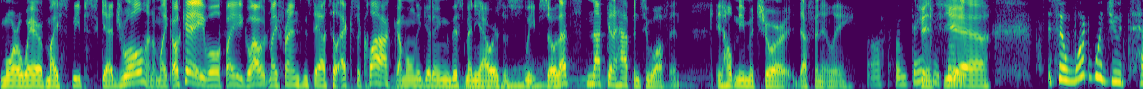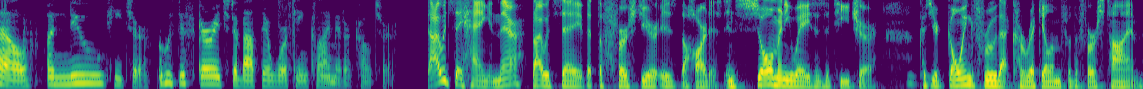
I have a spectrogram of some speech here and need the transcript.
more aware of my sleep schedule. And I'm like, okay, well, if I go out with my friends and stay out till X o'clock, I'm only getting this many hours of sleep. So that's not going to happen too often. It helped me mature, definitely. Awesome. Thank Vince, you. So yeah. Much. So, what would you tell a new teacher who's discouraged about their working climate or culture? I would say hang in there. I would say that the first year is the hardest in so many ways as a teacher mm-hmm. because you're going through that curriculum for the first time.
